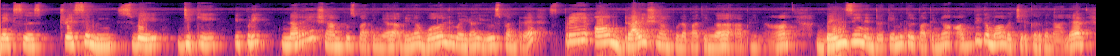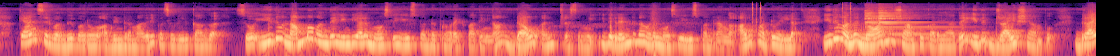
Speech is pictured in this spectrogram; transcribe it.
நெக்ஸஸ் ட்ரெசமி ஸ்வே ஜிக்கி இப்படி நிறைய ஷாம்பூஸ் பார்த்தீங்க அப்படின்னா வேர்ல்டு வைடாக யூஸ் பண்ணுற ஸ்ப்ரே ஆன் ட்ரை ஷாம்பூவில் பார்த்தீங்க அப்படின்னா பென்சின் என்ற கெமிக்கல் பார்த்தீங்கன்னா அதிகமாக வச்சுருக்கிறதுனால கேன்சர் வந்து வரும் அப்படின்ற மாதிரி இப்போ சொல்லியிருக்காங்க. ஸோ இது நம்ம வந்து இந்தியாவில் மோஸ்ட்லி யூஸ் பண்ணுற ப்ராடக்ட் பார்த்தீங்கன்னா டவ் அண்ட் ட்ரெசமி இது ரெண்டு தான் வந்து மோஸ்ட்லி யூஸ் பண்ணுறாங்க அது மட்டும் இல்லை. இது வந்து நார்மல் ஷாம்பு கிடையாது. இது ட்ரை ஷாம்பு ட்ரை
